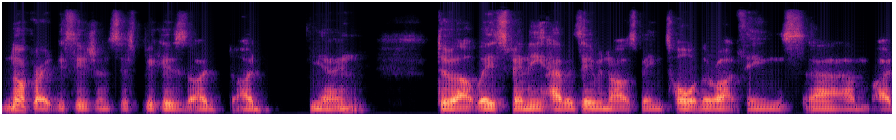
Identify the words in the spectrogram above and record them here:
not great decisions just because I, I you know, developed these spending habits, even though I was being taught the right things. Um, I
